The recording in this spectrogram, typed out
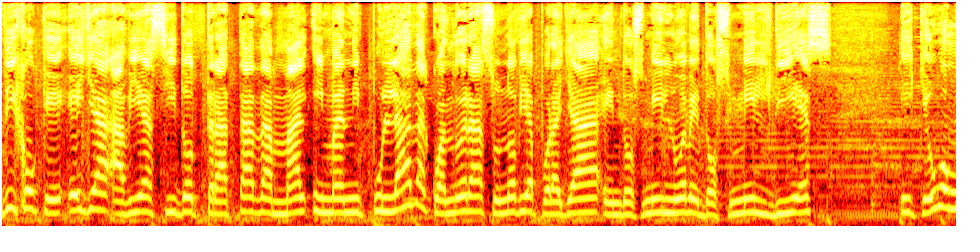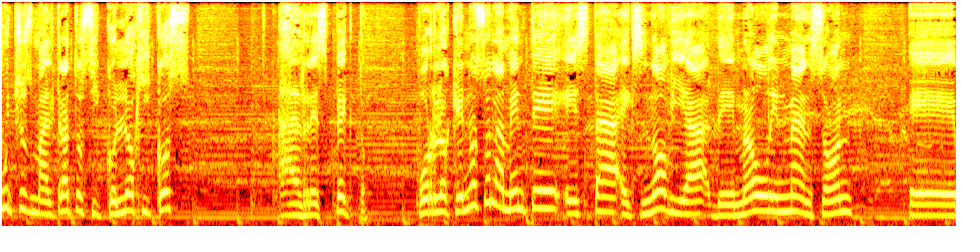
dijo que ella había sido tratada mal y manipulada cuando era su novia por allá en 2009-2010 y que hubo muchos maltratos psicológicos al respecto. Por lo que no solamente esta exnovia de Marilyn Manson eh,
